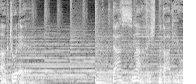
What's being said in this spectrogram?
aktuell. Das Nachrichtenradio.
